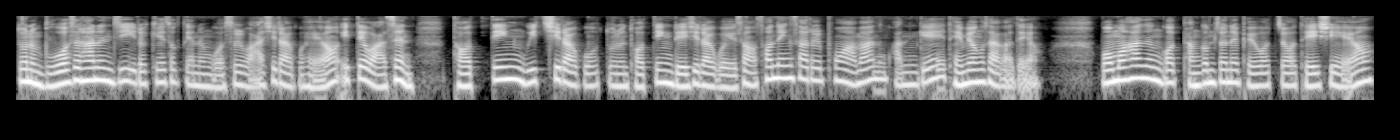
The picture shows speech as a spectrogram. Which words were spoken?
또는 무엇을 하는지 이렇게 해석되는 것을 what이라고 해요. 이때 what은 the thing which라고 또는 the thing that이라고 해서 선행사를 포함한 관계 대명사가 돼요. 뭐뭐 하는 것 방금 전에 배웠죠. that이에요.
